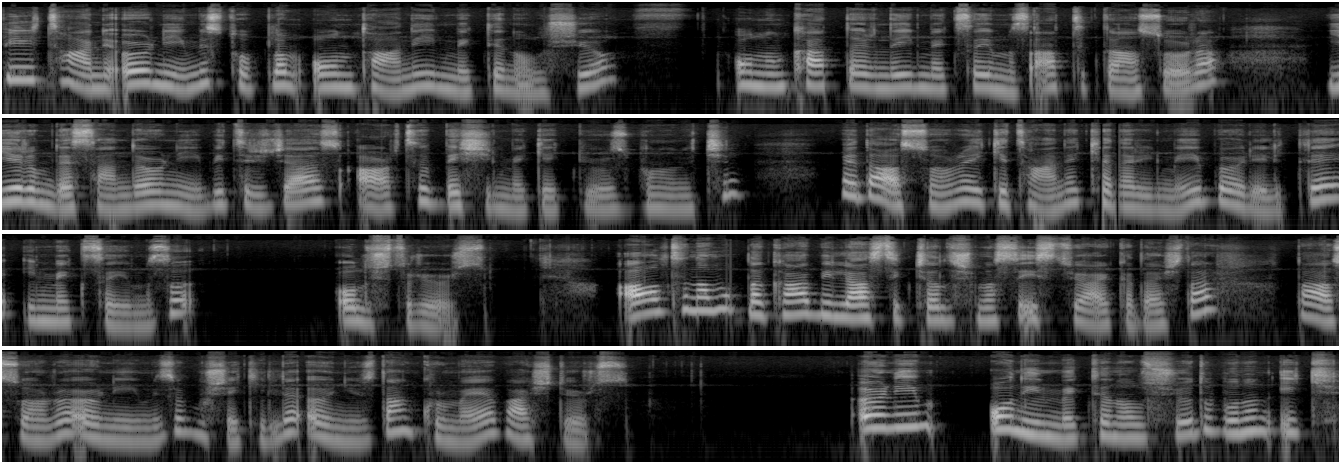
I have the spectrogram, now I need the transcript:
Bir tane örneğimiz toplam 10 tane ilmekten oluşuyor. Onun katlarında ilmek sayımızı attıktan sonra yarım desende örneği bitireceğiz. Artı 5 ilmek ekliyoruz bunun için. Ve daha sonra 2 tane kenar ilmeği böylelikle ilmek sayımızı oluşturuyoruz. Altına mutlaka bir lastik çalışması istiyor arkadaşlar. Daha sonra örneğimizi bu şekilde ön yüzden kurmaya başlıyoruz. Örneğim 10 ilmekten oluşuyordu. Bunun ilk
